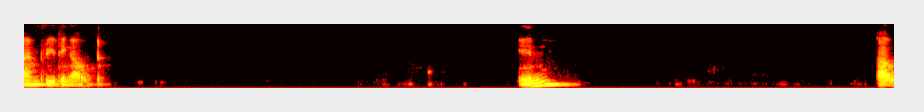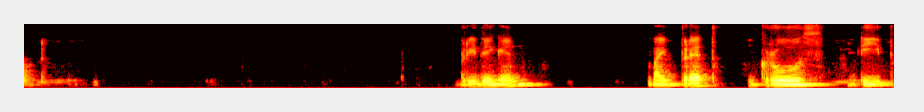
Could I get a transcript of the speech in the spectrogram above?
I'm breathing out. In, out. Breathing in, my breath grows deep.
